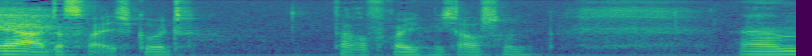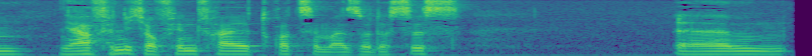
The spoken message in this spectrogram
Ja, das war echt gut. Darauf freue ich mich auch schon. Ähm, ja, finde ich auf jeden Fall trotzdem. Also das ist, ähm,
